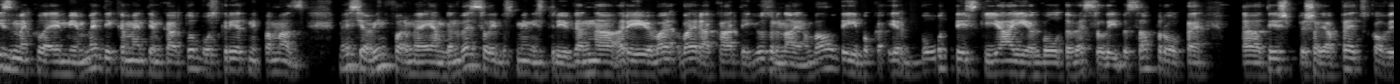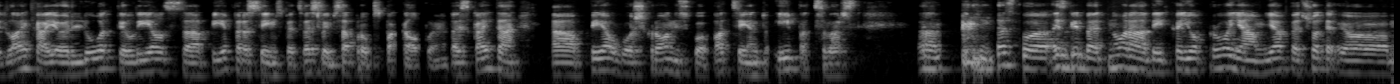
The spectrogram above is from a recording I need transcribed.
izmeklējumiem, medikamentiem, kā ar to būs krietni pamaz. Mēs jau informējām gan veselības ministriju, gan arī vairāk kārtīgi uzrunājām valdību, ka ir būtiski jāiegulda veselības aprūpē. Tieši šajā pēc-covid laikā jau ir ļoti liels pieprasījums pēc veselības aprūpas pakalpojumiem. Tā skaitā pieaugošs kronisko pacientu īpatsvars. Uh, Tas, ko es gribētu norādīt, ka joprojām, ja pēc šo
